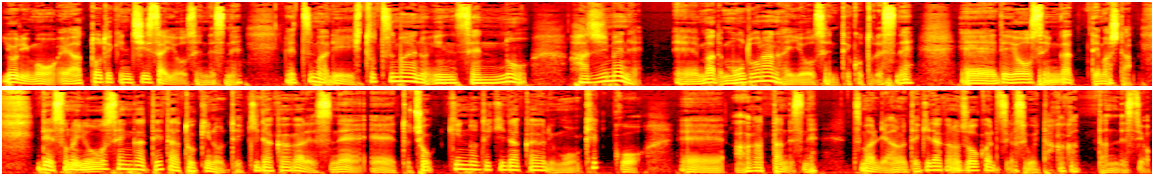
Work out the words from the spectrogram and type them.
よりも、えー、圧倒的に小さい陽線ですね。えー、つまり、一つ前の陰線の初め値えー、まだ戻らない陽線ってことですね。えー、で、陽線が出ました。で、その陽線が出た時の出来高がですね、えっ、ー、と、直近の出来高よりも結構、えー、上がったんですね。つまり、あの、出来高の増加率がすごい高かったんですよ。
